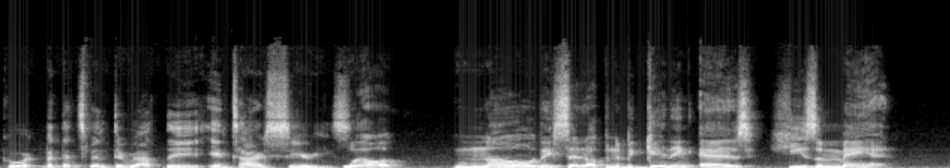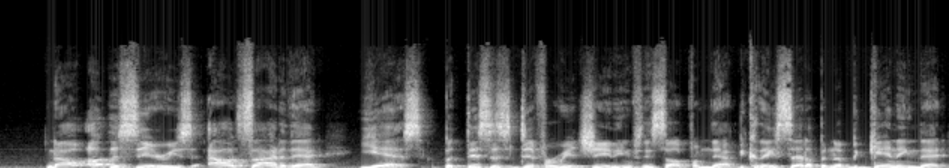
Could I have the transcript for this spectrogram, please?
Court, but that's been throughout the entire series. Well, no, they set it up in the beginning as he's a man. Now, other series outside of that, yes, but this is differentiating itself from that because they set up in the beginning that,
